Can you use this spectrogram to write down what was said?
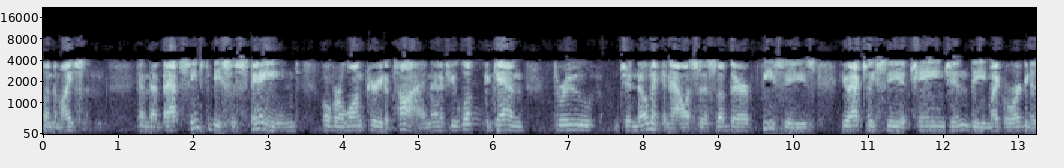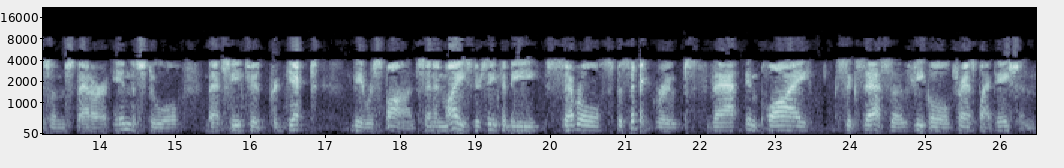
clindamycin. And that that seems to be sustained over a long period of time. And if you look again through genomic analysis of their feces, you actually see a change in the microorganisms that are in the stool that seem to predict the response. And in mice, there seem to be several specific groups that imply success of fecal transplantation.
